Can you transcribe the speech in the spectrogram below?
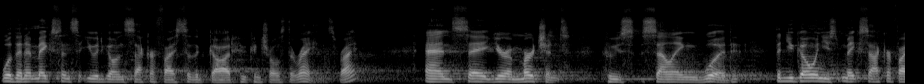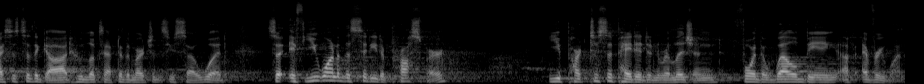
well, then it makes sense that you would go and sacrifice to the God who controls the rains, right? And say you're a merchant who's selling wood, then you go and you make sacrifices to the God who looks after the merchants who sell wood. So, if you wanted the city to prosper, you participated in religion for the well being of everyone.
